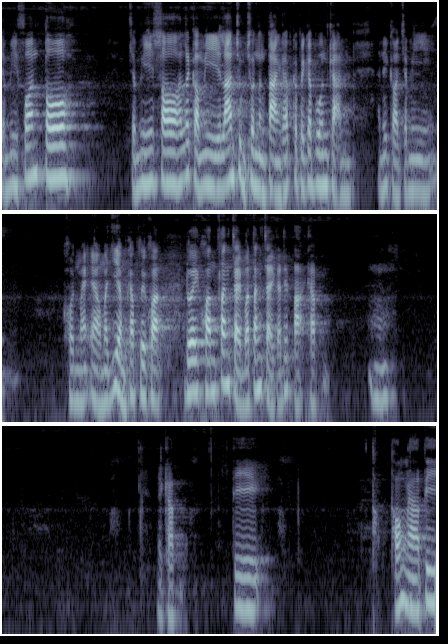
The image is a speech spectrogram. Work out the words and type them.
จะมีฟ้อนโต จะมีซอ แล้วก็มีร้านชุมชนต่างๆครับ ก็เป็นกระบวนการ อันนี้ก่อนจะมีคนมาแอลมาเยี่ยมครับโดยความโดยความตั้งใจบ่ตั้งใจกันได้ปะครับนะครับ ที่ท้องนาที่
